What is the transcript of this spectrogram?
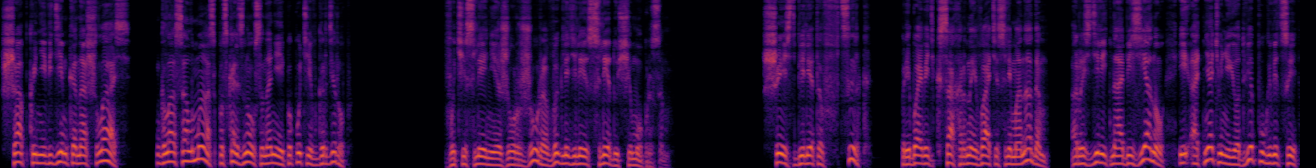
Шапка-невидимка нашлась, глаз-алмаз поскользнулся на ней по пути в гардероб. Вычисления Жур-Жура выглядели следующим образом. Шесть билетов в цирк, прибавить к сахарной вате с лимонадом, разделить на обезьяну и отнять у нее две пуговицы,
